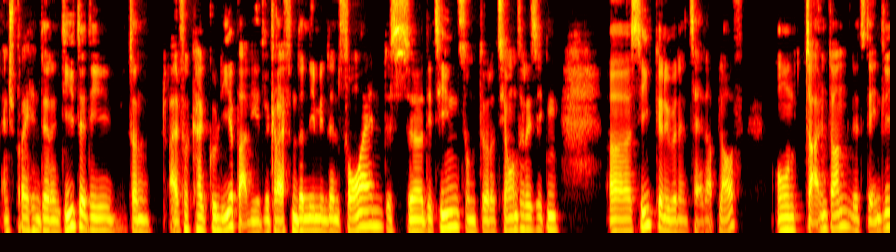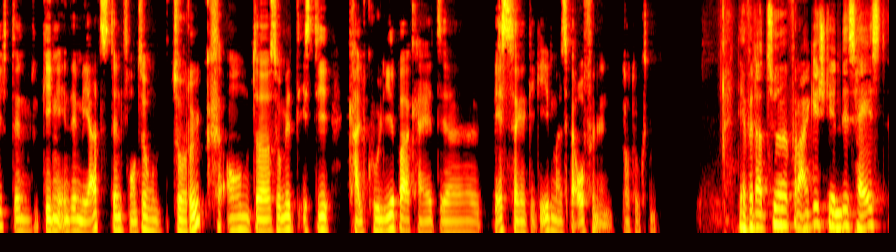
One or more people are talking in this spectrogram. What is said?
entsprechende Rendite, die dann einfach kalkulierbar wird. Wir greifen dann eben in den Fonds ein, das, äh, die Zins- und Durationsrisiken äh, sinken über den Zeitablauf und zahlen dann letztendlich den, gegen Ende März den Fonds zurück und äh, somit ist die Kalkulierbarkeit äh, besser gegeben als bei offenen Produkten. Darf ich dazu eine Frage stellen? Das heißt,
